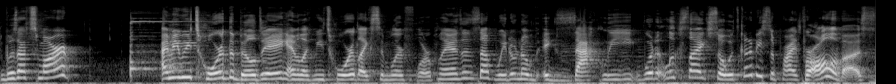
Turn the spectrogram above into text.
Was that smart? I mean, we toured the building and like we toured like similar floor plans and stuff. We don't know exactly what it looks like. So it's gonna be a surprise for all of us.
